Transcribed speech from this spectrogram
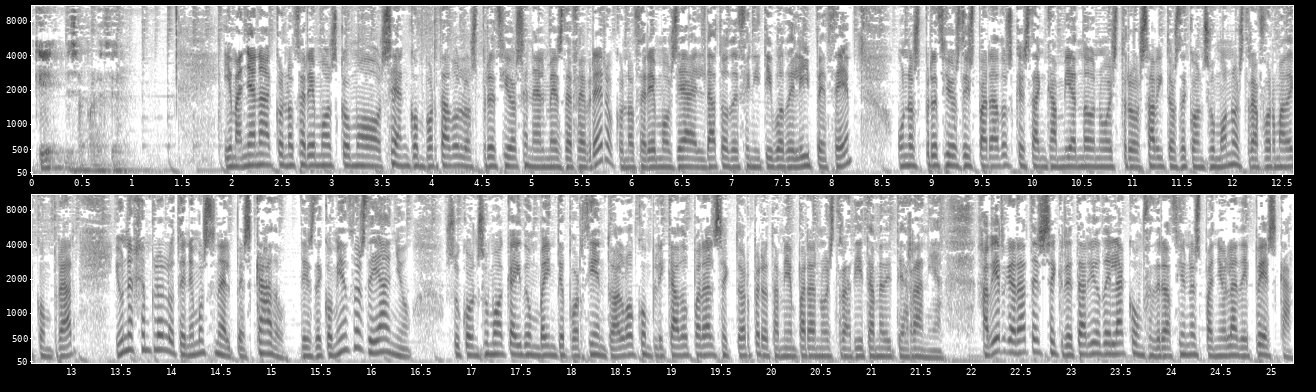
que desaparecer. Y mañana conoceremos cómo se han comportado los precios en el mes de febrero. Conoceremos ya el dato definitivo del IPC, unos precios disparados que están cambiando nuestros hábitos de consumo, nuestra forma de comprar. Y un ejemplo lo tenemos en el pescado. Desde comienzos de año su consumo ha caído un 20%, algo complicado para el sector, pero también para nuestra dieta mediterránea. Javier Garat es secretario de la Confederación Española de Pesca.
